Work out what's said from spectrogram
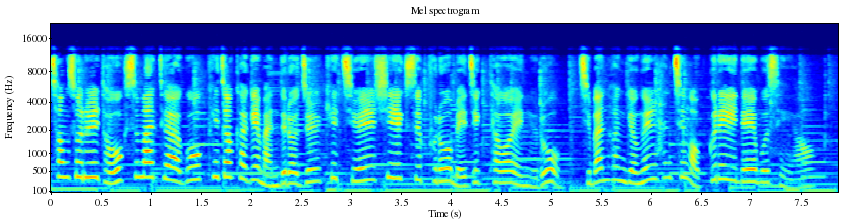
청소를 더욱 스마트하고 쾌적하게 만들어줄 캐치웰 CX 프로 매직 타워 N으로 집안 환경을 한층 업그레이드 해보세요.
